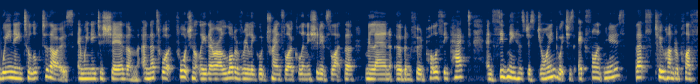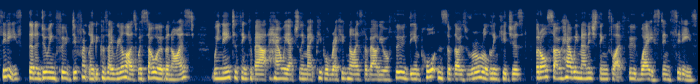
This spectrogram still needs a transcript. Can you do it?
we need to look to those and we need to share them. And that's what, fortunately, there are a lot of really good translocal initiatives like the Milan Urban Food Policy Pact, and Sydney has just joined, which is excellent news. That's 200 plus cities that are doing food differently because they realize we're so urbanized. We need to think about how we actually make people recognize the value of food, the importance of those rural linkages, but also how we manage things like food waste in cities.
